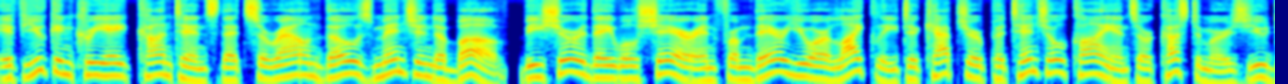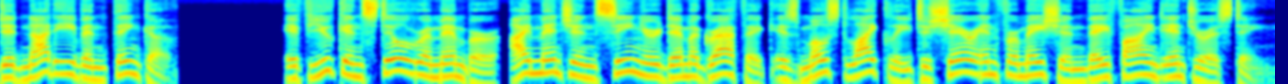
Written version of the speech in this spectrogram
If you can create contents that surround those mentioned above, be sure they will share, and from there, you are likely to capture potential clients or customers you did not even think of. If you can still remember, I mentioned senior demographic is most likely to share information they find interesting.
